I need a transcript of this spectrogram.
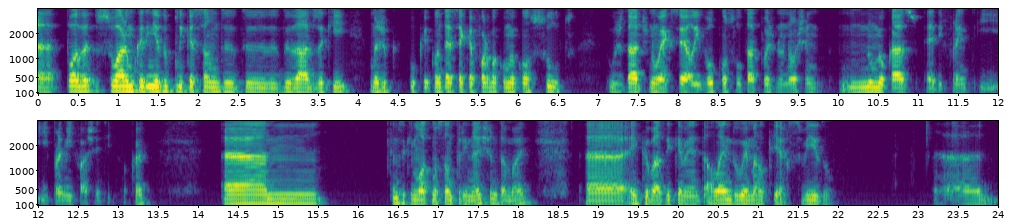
Uh, pode soar um bocadinho a duplicação de, de, de dados aqui, mas o o que acontece é que a forma como eu consulto os dados no Excel e vou consultar depois no Notion, no meu caso, é diferente e, e para mim faz sentido, ok? Um, temos aqui uma automação de Trination também, uh, em que basicamente, além do email que é recebido uh,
